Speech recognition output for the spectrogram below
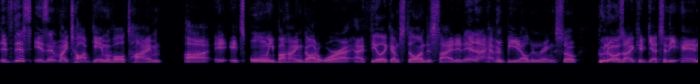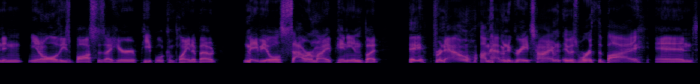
if this isn't my top game of all time, uh, it, it's only behind God of War. I, I feel like I'm still undecided, and I haven't beat Elden Ring, so who knows? I could get to the end, and you know all these bosses I hear people complain about maybe it will sour my opinion, but hey, for now, I'm having a great time. It was worth the buy, and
